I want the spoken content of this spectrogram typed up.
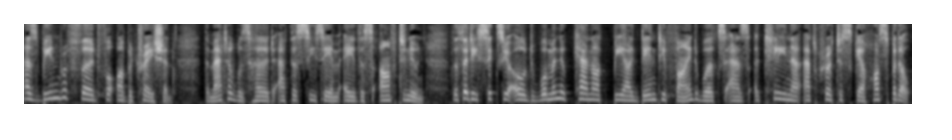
has been referred for arbitration. The matter was heard at the CCMA this afternoon. The 36 year old woman who cannot be identified works as a cleaner at Schuur Hospital.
